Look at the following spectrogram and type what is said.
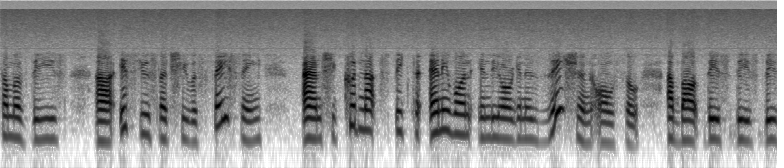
some of these uh, issues that she was facing, and she could not speak to anyone in the organization also about these these these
